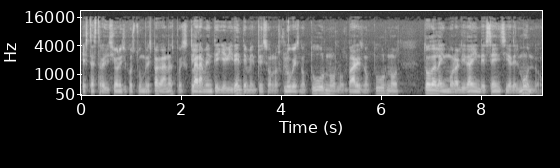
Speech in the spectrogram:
estas tradiciones y costumbres paganas, pues claramente y evidentemente son los clubes nocturnos, los bares nocturnos, toda la inmoralidad e indecencia del mundo.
